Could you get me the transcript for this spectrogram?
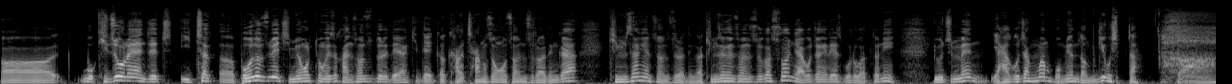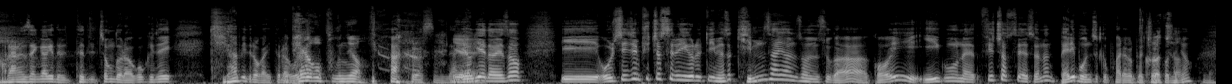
어, 뭐 기존에 이제 2차 어, 보호 선수의 지명을 통해서 간 선수들에 대한 기대, 그러니까 가- 장성호 선수라든가 김상현 선수라든가 김상현 선수가 수원 야구장에 대해서 물어봤더니 요즘엔 야구장만 보면 넘기고 싶다라는 생각이 들, 들 정도라고 굉장히 기합이 들어가 있더라고요. 배가 고프군요. 그렇습니다. 예. 여기에 더해서 이 올 시즌 퓨처스 리그를 뛰면서 김사현 선수가 거의 2군의 퓨처스에서는 베리 본즈급 활약을 펼쳤거든요. 그렇죠.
